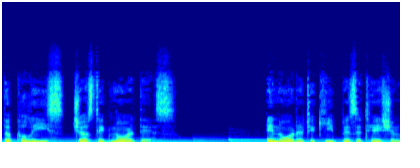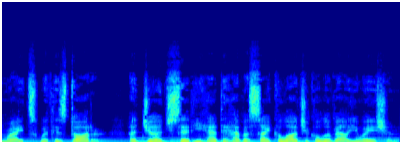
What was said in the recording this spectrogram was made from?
The police just ignored this. In order to keep visitation rights with his daughter, a judge said he had to have a psychological evaluation.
